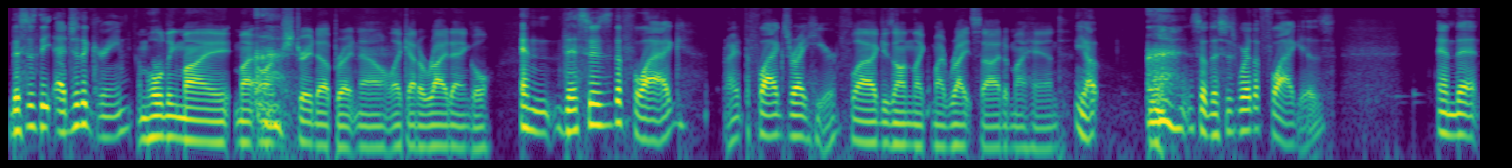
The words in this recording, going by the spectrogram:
this is the edge of the green, I'm holding my my arm straight up right now, like at a right angle. and this is the flag. Right, the flag's right here. Flag is on like my right side of my hand. Yep. so this is where the flag is. And then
